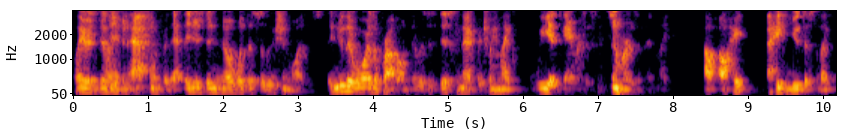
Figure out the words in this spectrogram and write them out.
players really been asking for that. They just didn't know what the solution was. They knew there was a problem. There was this disconnect between like we as gamers as consumers, and then like I'll, I'll hate I hate to use this, but like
